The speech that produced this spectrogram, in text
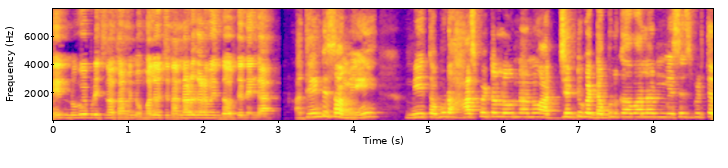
నేను నువ్వు ఎప్పుడు ఇచ్చినావు స్వామి? నువ్వు మళ్ళీ వచ్చి నన్ను అడగడం ఏంది దౌర్జన్యంగా? అదేంటి స్వామి? మీ తమ్ముడు హాస్పిటల్లో ఉన్నాను అర్జెంటుగా డబ్బులు కావాలని మెసేజ్ పెడితే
